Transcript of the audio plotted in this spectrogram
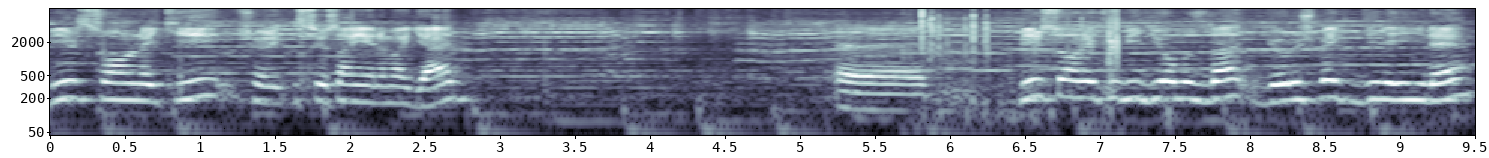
bir sonraki şöyle istiyorsan yanıma gel. Evet, bir sonraki videomuzda görüşmek dileğiyle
